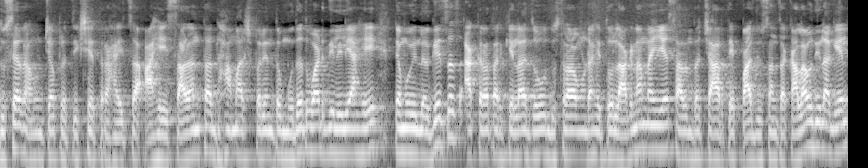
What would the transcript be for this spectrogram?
दुसऱ्या राऊंडच्या प्रतीक्षेत राहायचं आहे. साधारणतः दहा मार्चपर्यंत मुदतवाढ दिलेली आहे. त्यामुळे लगेचच अकरा तारखेला जो दुसरा राऊंड आहे तो लागणार नाही आहे साधारणतः चार ते पाच दिवसांचा कालावधी लागेल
